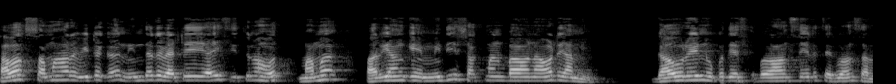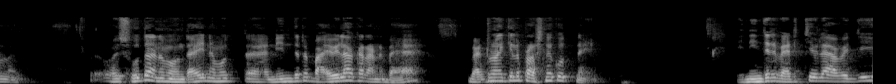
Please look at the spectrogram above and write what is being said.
තවත් සමහර විටක නින්දට වැටේ යයි සිතුනහොත් මම පරියංකයෙන් මිදී සක්මන් භාවනාවට යමි. ගෞරවයෙන් උපදේශ වහන්සේට තෙරුවන් සරණයි. ඔය සූදානම හොඳයි. නමුත් නින්දට බය වෙලා කරන්න බෑ. වැටුණා කියලා ප්‍රශ්නකුත් නැහැ. ඒ නින්දට වැටිච්ච වෙලාවෙදී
